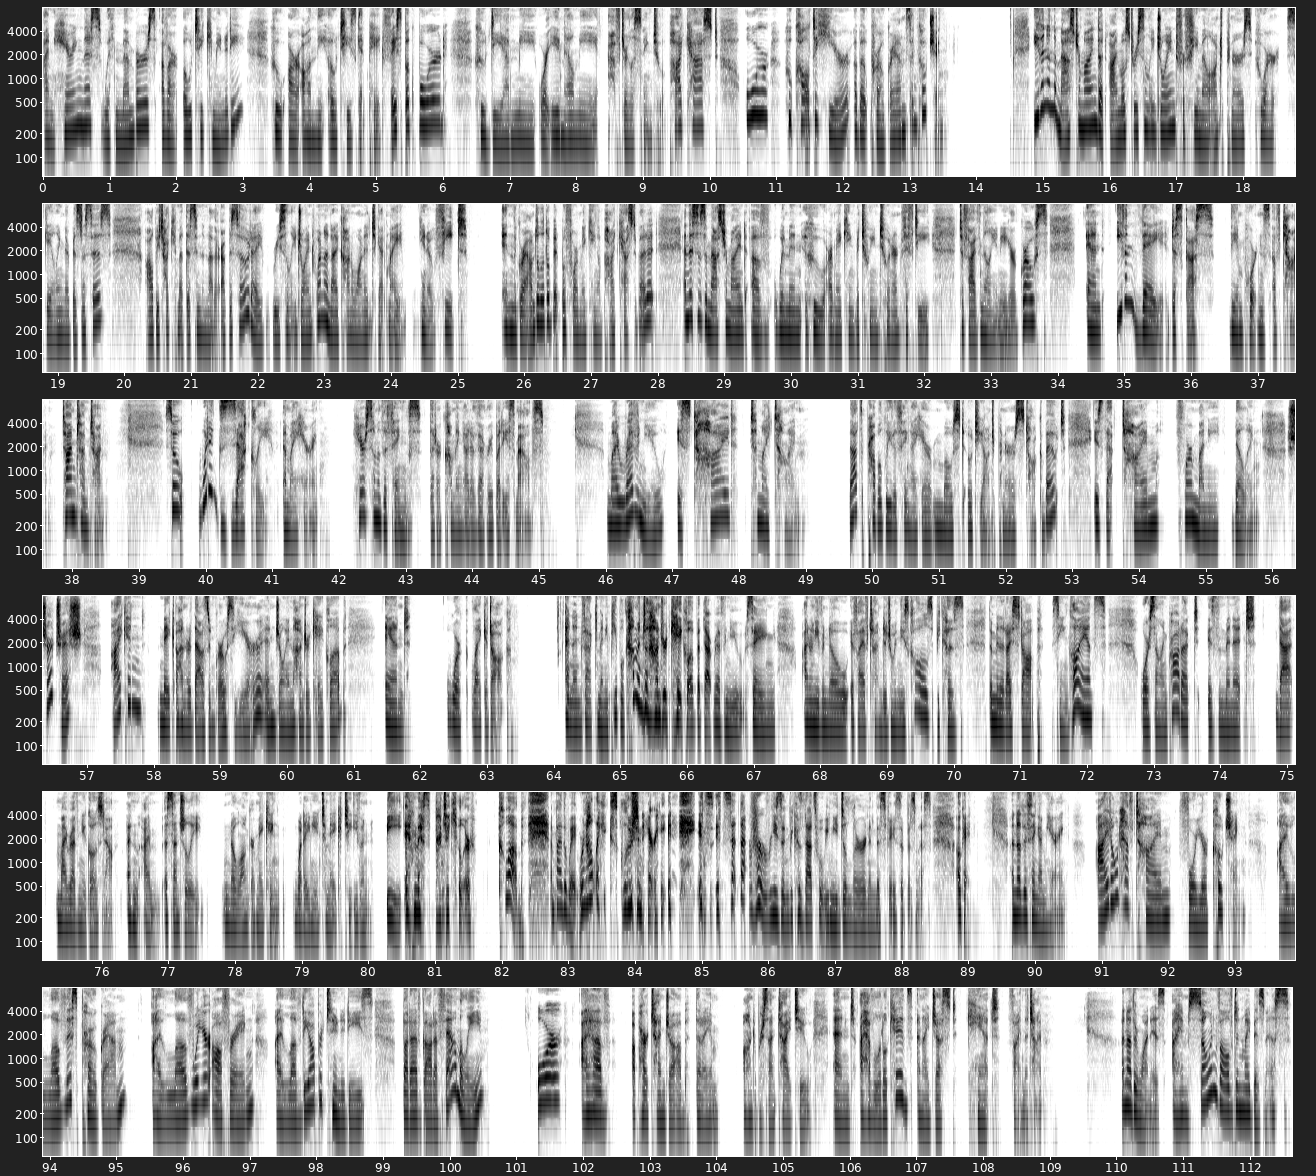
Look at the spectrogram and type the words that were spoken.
I'm hearing this with members of our OT community who are on the OTs Get Paid Facebook board, who DM me or email me after listening to a podcast, or who call to hear about programs and coaching. Even in the mastermind that I most recently joined for female entrepreneurs who are scaling their businesses, I'll be talking about this in another episode. I recently joined one and I kind of wanted to get my, you know, feet in the ground a little bit before making a podcast about it. And this is a mastermind of women who are making between 250 to 5 million a year gross. And even they discuss the importance of time, time, time, time. So, what exactly am I hearing? Here's some of the things that are coming out of everybody's mouths. My revenue is tied to my time. That's probably the thing I hear most OT entrepreneurs talk about is that time for money billing. Sure, Trish, I can make 100,000 gross a year and join the 100K club and work like a dog. And in fact, many people come into the 100K club at that revenue saying, I don't even know if I have time to join these calls because the minute I stop seeing clients or selling product is the minute that my revenue goes down. And I'm essentially no longer making what I need to make to even be in this particular club. And by the way, we're not like exclusionary. It's it's set that for a reason because that's what we need to learn in this phase of business. Okay. Another thing I'm hearing. I don't have time for your coaching. I love this program. I love what you're offering. I love the opportunities, but I've got a family or I have a part-time job that I am 100% tied to and I have little kids and I just can't find the time. Another one is I am so involved in my business.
